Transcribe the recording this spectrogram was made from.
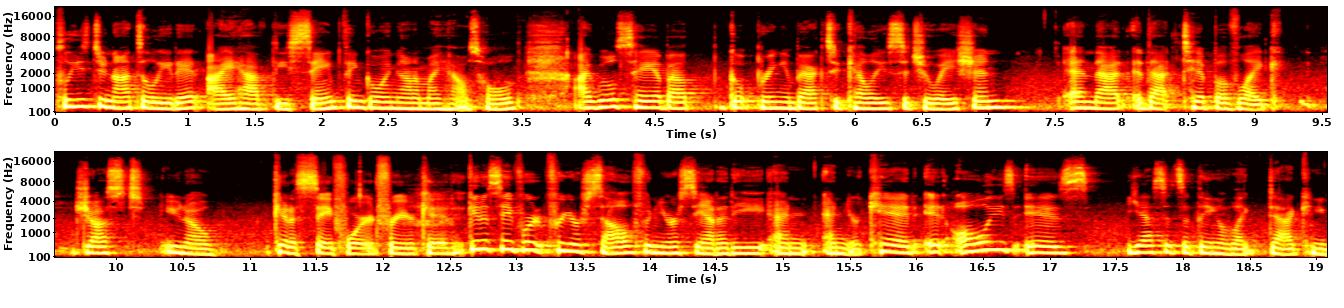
Please do not delete it. I have the same thing going on in my household. I will say about go, bringing back to Kelly's situation and that that tip of like just you know get a safe word for your kid. Get a safe word for yourself and your sanity and and your kid. It always is. Yes, it's a thing of like, Dad, can you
